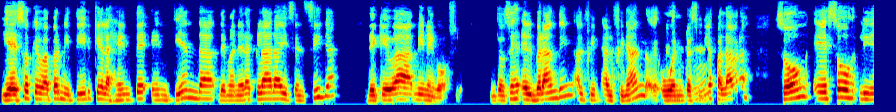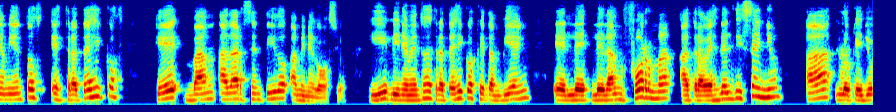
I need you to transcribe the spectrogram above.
Y eso que va a permitir que la gente entienda de manera clara y sencilla de qué va mi negocio. Entonces, el branding al, al final, o en resumidas palabras, son esos lineamientos estratégicos que van a dar sentido a mi negocio. Y lineamientos estratégicos que también eh, le, le, dan forma a través del diseño a lo que yo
